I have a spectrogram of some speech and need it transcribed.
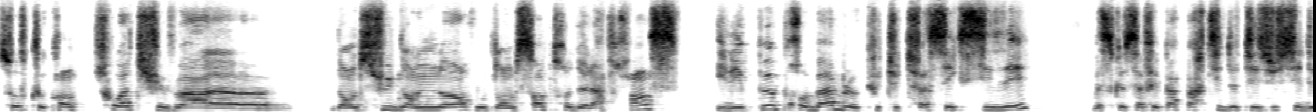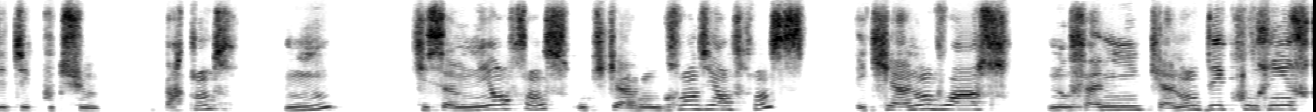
Sauf que quand toi, tu vas dans le sud, dans le nord ou dans le centre de la France, il est peu probable que tu te fasses exciser parce que ça fait pas partie de tes us et de tes coutumes. Par contre, nous, qui sommes nés en France ou qui avons grandi en France et qui allons voir nos familles, qui allons découvrir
